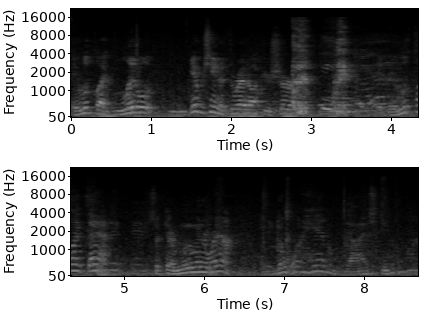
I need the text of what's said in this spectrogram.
they look like little. You ever seen a thread off your shirt? They they look like that, except they're moving around, and you don't want to handle them, guys. Do you know why?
